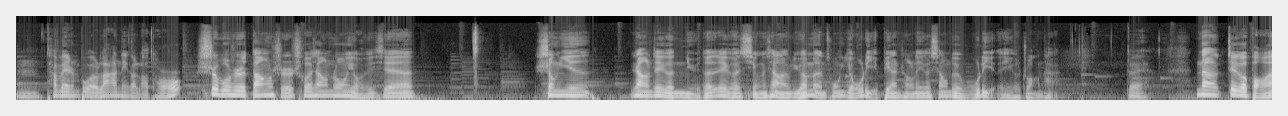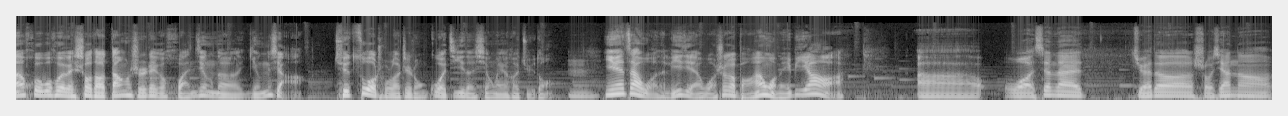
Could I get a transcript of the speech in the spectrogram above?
嗯，他为什么不拉那个老头儿？是不是当时车厢中有一些声音，让这个女的这个形象原本从有理变成了一个相对无理的一个状态？对，那这个保安会不会受到当时这个环境的影响，去做出了这种过激的行为和举动？嗯因为在我的理解，我是个保安，我没必要啊。啊、我现在觉得，首先呢，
